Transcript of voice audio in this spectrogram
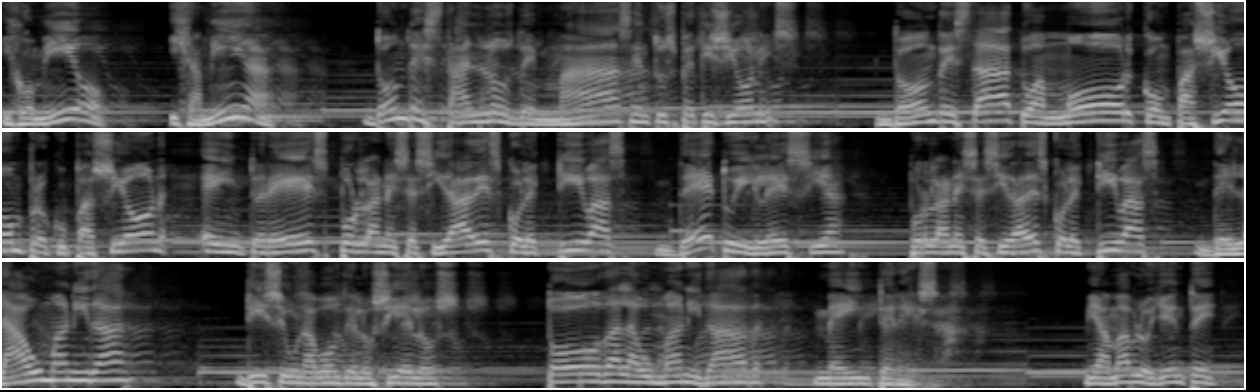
Hijo mío, hija mía, ¿dónde están los demás en tus peticiones? ¿Dónde está tu amor, compasión, preocupación e interés por las necesidades colectivas de tu iglesia? Por las necesidades colectivas de la humanidad, dice una voz de los cielos, toda la humanidad me interesa. Mi amable oyente,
